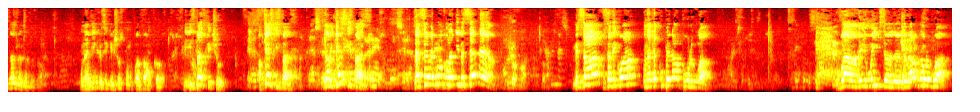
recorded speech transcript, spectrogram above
non, non, non, non. On a dit que c'est quelque chose qu'on ne voit pas encore. Mais il se passe quelque chose. Alors qu'est-ce qui se passe? Non, mais qu'est-ce qui se passe? La seule monde, on a dit, mais c'est Mais ça, vous savez quoi? On n'a qu'à couper l'arbre pour le voir. On voit un rayon X de, l'arbre on le voit.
